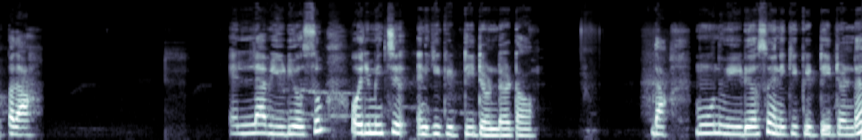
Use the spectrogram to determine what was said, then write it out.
അപ്പോൾ ദാ എല്ലാ വീഡിയോസും ഒരുമിച്ച് എനിക്ക് കിട്ടിയിട്ടുണ്ട് കേട്ടോ. ദാ മൂന്ന് വീഡിയോസും എനിക്ക് കിട്ടിയിട്ടുണ്ട്.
